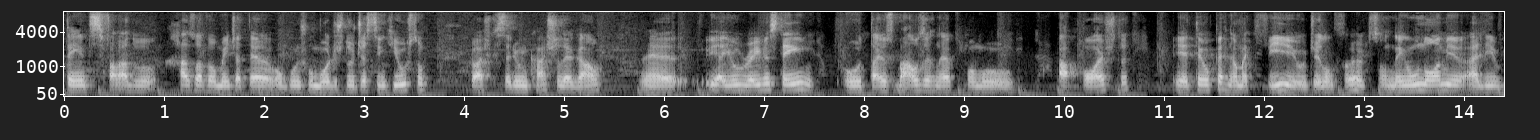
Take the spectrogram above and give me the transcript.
tem se falado razoavelmente até alguns rumores do Justin Houston, que eu acho que seria um encaixe legal, né, e aí o Ravens tem o Tyus Bowser, né, como aposta, e aí tem o Pernell McPhee, o Jalen Ferguson, nenhum nome ali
